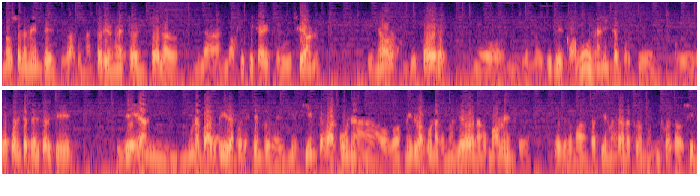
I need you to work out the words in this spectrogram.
no solamente el vacunatorio nuestro en toda la, logística de distribución, sino de todos los, municipios de común, Anita, porque eh, vos ponete a pensar que llegan una partida, por ejemplo, de 1.500 vacunas o 2.000 vacunas como han llegado en algún momento, creo que la partida más grande fueron 2.400,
